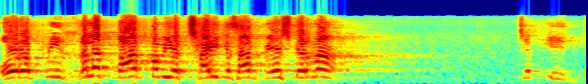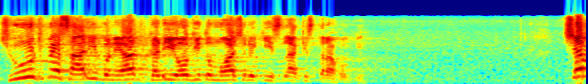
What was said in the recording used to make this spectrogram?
اور اپنی غلط بات کو بھی اچھائی کے ساتھ پیش کرنا۔ جب یہ جھوٹ پہ ساری بنیاد کڑی ہوگی تو معاشرے کی اصلاح کس طرح ہوگی؟ جب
